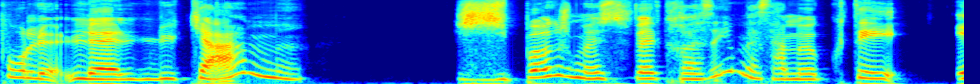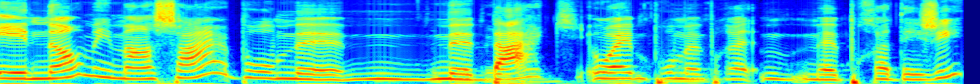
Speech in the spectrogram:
pour le, le l'UCAM, je dis pas que je me suis fait crosser, mais ça m'a coûté énormément cher pour me, me back, ouais, pour me, pro- me protéger.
